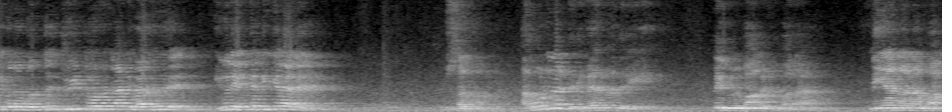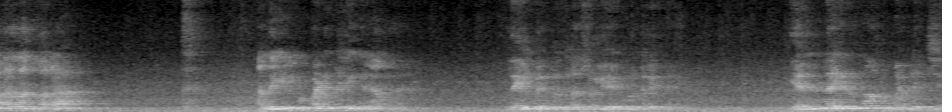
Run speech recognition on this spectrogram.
இவரை வந்து தூக்கிட்டு வரலான்னு வருது. இவர் எங்க நிக்கிறாரு? முசல்லா. அது ஒண்ணு தெரியும் வேற தெரியும்? இவர் வாங்க எடுப்பாரா நீயா நானா பாட்டெல்லாம் வரா அந்த இழுப்பு படிக்கிறீங்க நாம இந்த இழுப்பு எங்களுக்கு சொல்லியே கொடுக்குறீங்க என்ன இருந்தாலும் மன்னிச்சு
